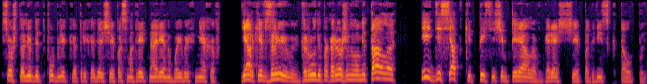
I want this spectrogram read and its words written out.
Все, что любит публика, приходящая посмотреть на арену боевых мехов. Яркие взрывы, груды покореженного металла и десятки тысяч империалов, горящие под виск толпы.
